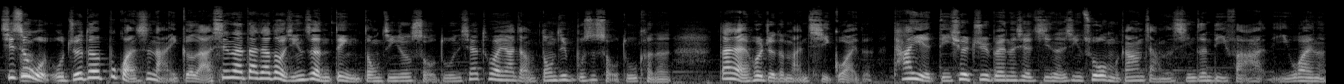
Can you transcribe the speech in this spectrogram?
其实我我觉得不管是哪一个啦，现在大家都已经认定东京就是首都，你现在突然要讲东京不是首都，可能。大家也会觉得蛮奇怪的，它也的确具备那些机能性。除了我们刚刚讲的行政地法以外呢，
